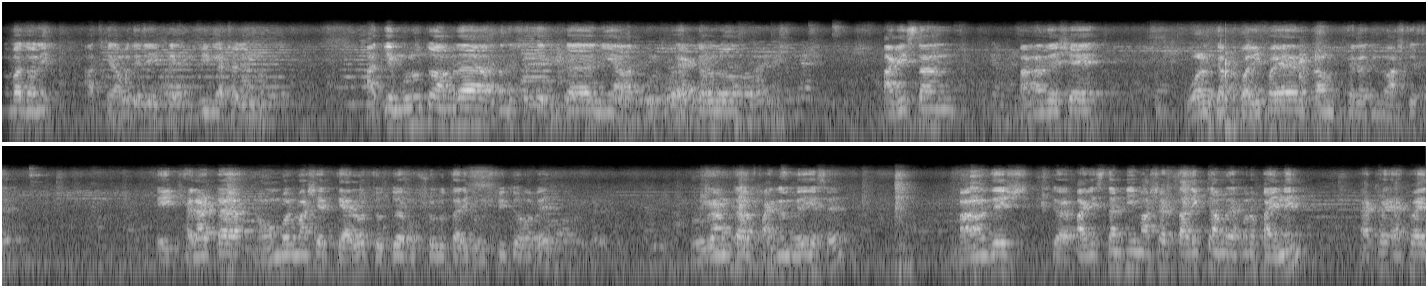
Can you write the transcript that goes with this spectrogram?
ধন্যবাদ অনেক আজকে আমাদের এই প্রেস মিটিং আসার জন্য। আজকে মূলত আমরা আপনাদের সাথে দুটা নিয়ে আলাপ করব। একটা হলো পাকিস্তান বাংলাদেশে ওয়ার্ল্ড কাপ কোয়ালিফায়ার রাউন্ড খেলার জন্য আসতেছে। এই খেলাটা নভেম্বর মাসের তেরো, চোদ্দ এবং ষোলো তারিখ অনুষ্ঠিত হবে। প্রোগ্রামটা ফাইনাল হয়ে গেছে। বাংলাদেশ পাকিস্তান টিম আসার তারিখটা আমরা এখনও পাই নাই। এক হয় এক হয়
